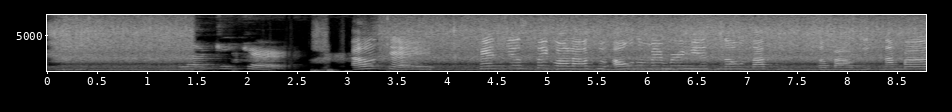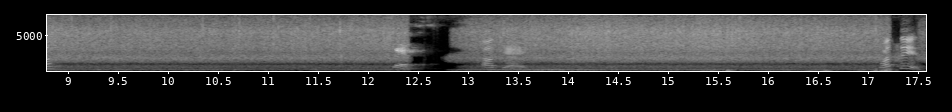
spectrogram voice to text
Hello teacher. Okay. Can you speak out loud to all the members here know that about this number? Yes. Okay. What this?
